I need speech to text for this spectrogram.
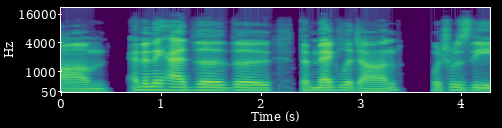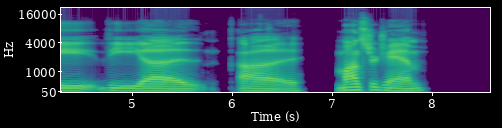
um and then they had the the the megalodon which was the the uh uh monster jam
